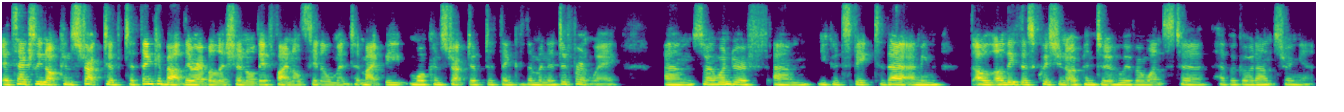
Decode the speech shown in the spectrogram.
it's actually not constructive to think about their abolition or their final settlement. It might be more constructive to think of them in a different way. Um, so I wonder if um, you could speak to that. I mean, I'll, I'll leave this question open to whoever wants to have a go at answering it.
